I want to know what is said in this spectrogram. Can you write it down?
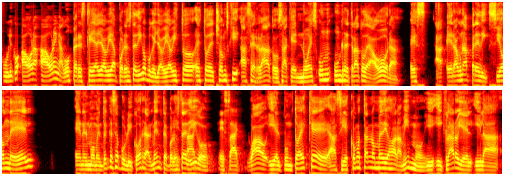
publicó ahora, ahora en agosto. Pero es que ya yo había, por eso te digo, porque yo había visto esto de Chomsky hace rato, o sea, que no es un, un retrato de ahora, es, ah, era una predicción de él en el momento en que se publicó realmente. Por eso te digo. Exacto. Wow. Y el punto es que así es como están los medios ahora mismo. Y, y claro, y, el, y la,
